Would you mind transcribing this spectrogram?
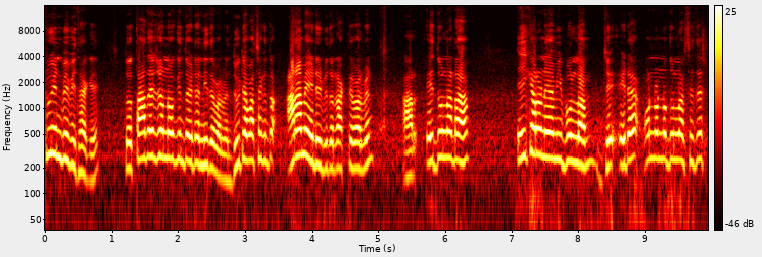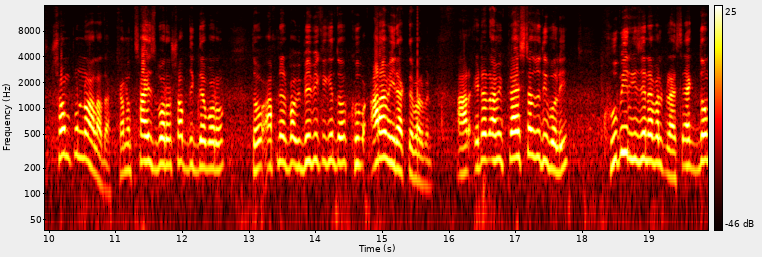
টুইন বেবি থাকে। তো তাদের জন্য কিন্তু এটা নিতে পারবেন। দুইটা বাচ্চা কিন্তু আরামে এটার ভিতর রাখতে পারবেন। আর এই দোলনাটা এই কারণে আমি বললাম যে এটা অন্য অন্য দোলনার সাথে সম্পূর্ণ আলাদা। কারণ সাইজ বড়, সব দিক দিয়ে বড়। তো আপনার বেবিকে কিন্তু খুব আরামেই রাখতে পারবেন। আর এটার আমি প্রাইসটা যদি বলি, খুবই রিজনেবল প্রাইস একদম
